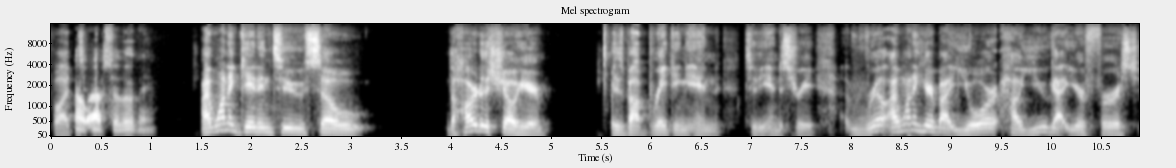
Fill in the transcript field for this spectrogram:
But Oh, absolutely. I want to get into so the heart of the show here is about breaking in to the industry. Real I want to hear about your how you got your first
